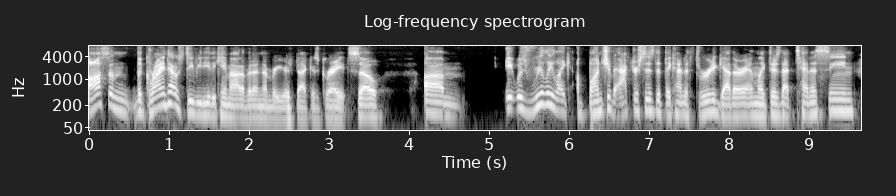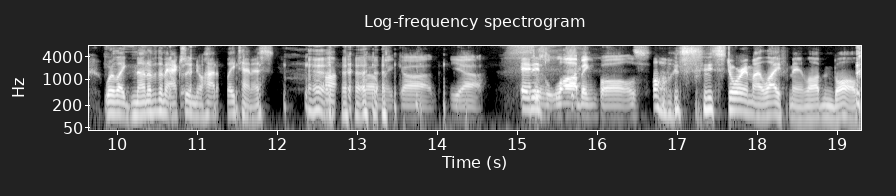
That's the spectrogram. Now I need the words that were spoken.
awesome the Grindhouse DVD that came out of it a number of years back is great. So, um, it was really like a bunch of actresses that they kind of threw together, and like there's that tennis scene where like none of them actually know how to play tennis, Oh my god, yeah. and Just it's lobbing balls. oh, it's the story of my life, man, lobbing balls.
